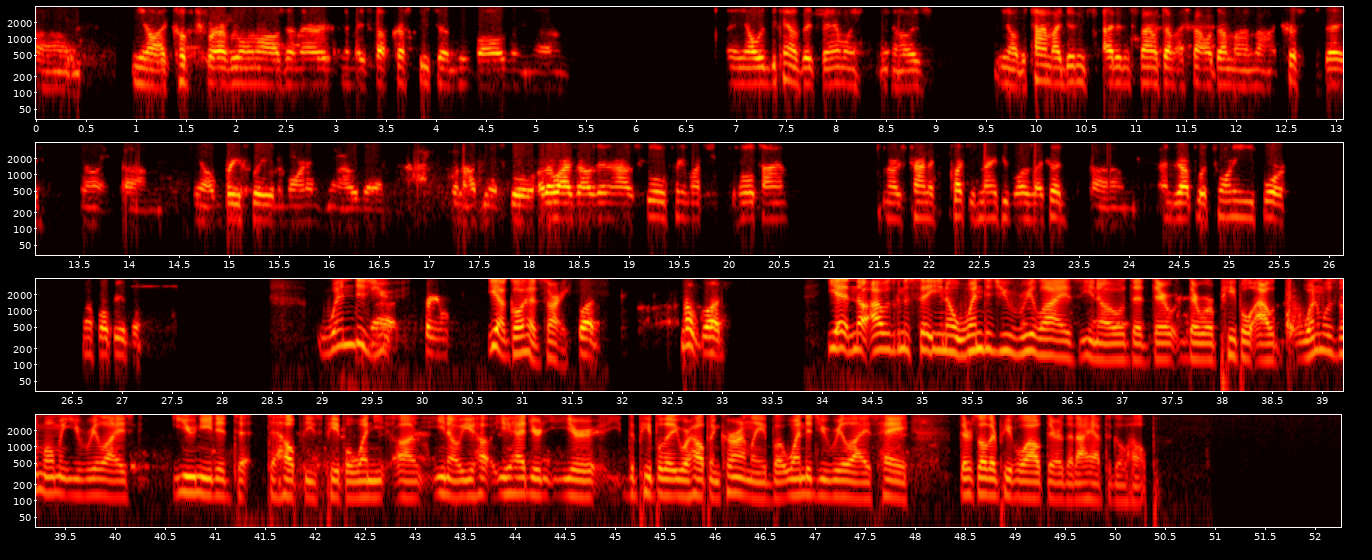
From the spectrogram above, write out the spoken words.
Um, you know, I cooked for everyone while I was in there and made stuffed crust pizza and meatballs and, um, and you know, we became a big family. You know, as you know, the time I didn't I didn't spend with them, I spent with them on uh, Christmas Day. You know, um, you know, briefly in the morning when I was uh, when I was in school. Otherwise, I was in and out of school pretty much the whole time. And I was trying to collect as many people as I could. Um, ended up with 24, 24 people. When did uh, you? Pretty, yeah, go ahead. Sorry. Go ahead. No, go ahead. Yeah, no, I was gonna say, you know, when did you realize, you know, that there there were people out? When was the moment you realized you needed to, to help these people? When you, uh, you know, you you had your your the people that you were helping currently, but when did you realize, hey, there's other people out there that I have to go help?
